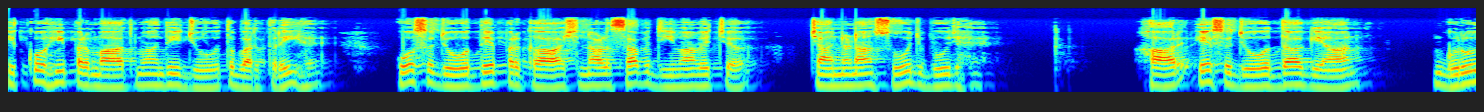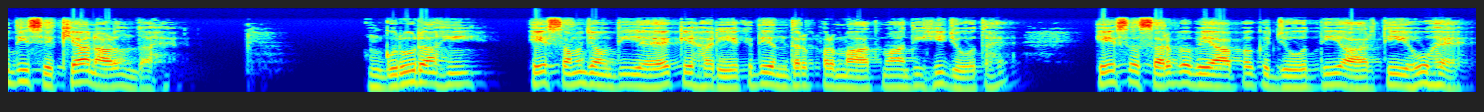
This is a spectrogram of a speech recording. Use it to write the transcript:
ਇੱਕੋ ਹੀ ਪਰਮਾਤਮਾ ਦੀ ਜੋਤ ਵਰਤ ਰਹੀ ਹੈ। ਉਸ ਜੋਤ ਦੇ ਪ੍ਰਕਾਸ਼ ਨਾਲ ਸਭ ਜੀਵਾਂ ਵਿੱਚ ਚਾਨਣਾ ਸੂਝ-ਬੂਝ ਹੈ। ਹਰ ਇਸ ਜੋਤ ਦਾ ਗਿਆਨ ਗੁਰੂ ਦੀ ਸਿੱਖਿਆ ਨਾਲ ਹੁੰਦਾ ਹੈ। ਗੁਰੂ ਰਾਹੀਂ ਇਹ ਸਮਝ ਆਉਂਦੀ ਹੈ ਕਿ ਹਰੇਕ ਦੇ ਅੰਦਰ ਪਰਮਾਤਮਾ ਦੀ ਹੀ ਜੋਤ ਹੈ। ਇਸ ਸਰਬ ਵਿਆਪਕ ਜੋਤ ਦੀ ਆਰਤੀ ਇਹੋ ਹੈ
